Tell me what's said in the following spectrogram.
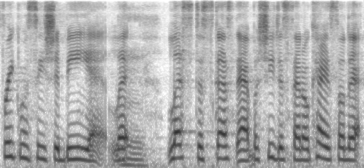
frequency should be yet. Let Mm. let's discuss that." But she just said okay, so that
